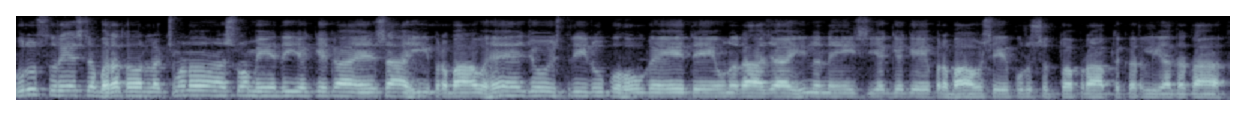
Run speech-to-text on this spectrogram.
पुरुष श्रेष्ठ भरत और लक्ष्मण अश्वमेध यज्ञ का ऐसा ही प्रभाव है जो स्त्री रूप हो गए थे। उन राजा हिल ने इस यज्ञ के प्रभाव से पुरुषत्व प्राप्त कर लिया तथा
